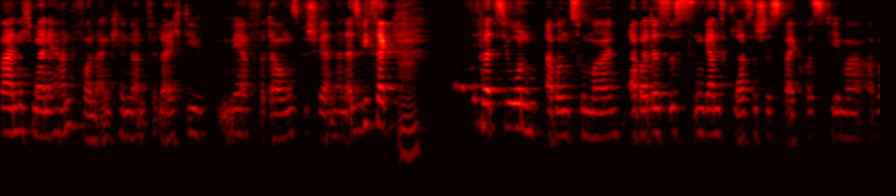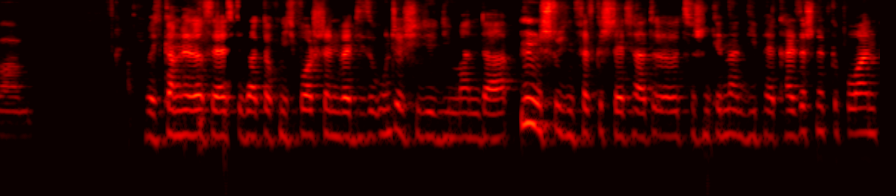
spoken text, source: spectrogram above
war nicht meine Handvoll an Kindern vielleicht, die mehr Verdauungsbeschwerden haben. Also wie gesagt, mhm. Konstipation ab und zu mal. Aber das ist ein ganz klassisches Beikostthema. Aber aber ich kann mir das ehrlich gesagt auch nicht vorstellen, weil diese Unterschiede, die man da in Studien festgestellt hat, äh, zwischen Kindern, die per Kaiserschnitt geboren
